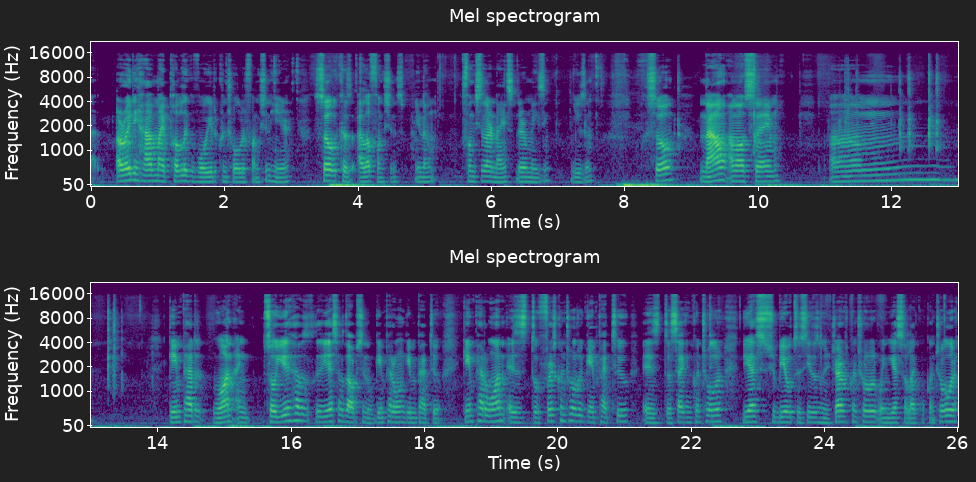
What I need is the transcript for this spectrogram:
I already have my public void controller function here. So, because I love functions, you know, functions are nice, they're amazing, use them. So, now I'm going to say, um, gamepad 1 and so you have you guys have the option of gamepad 1 gamepad 2 gamepad 1 is the first controller gamepad 2 is the second controller. You guys should be able to see this on your driver controller when you guys select a controller.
